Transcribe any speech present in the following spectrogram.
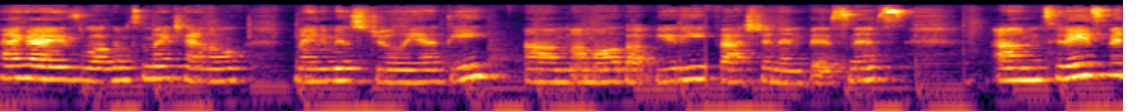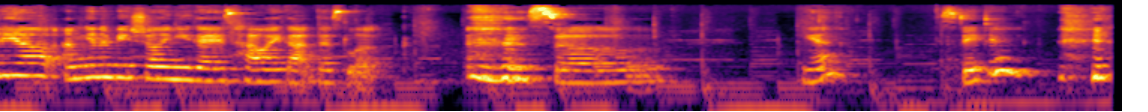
Hi guys, welcome to my channel. My name is Julia D. Um, I'm all about beauty, fashion, and business. Um, today's video, I'm going to be showing you guys how I got this look. so, yeah, stay tuned.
